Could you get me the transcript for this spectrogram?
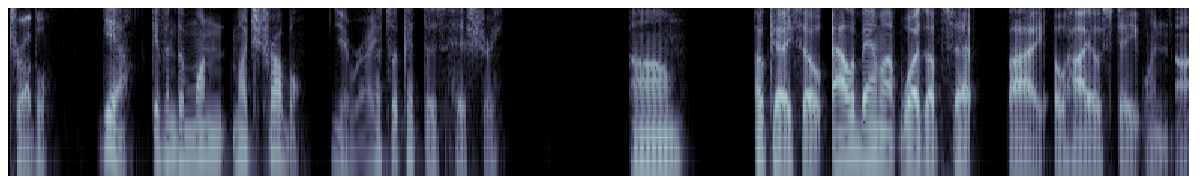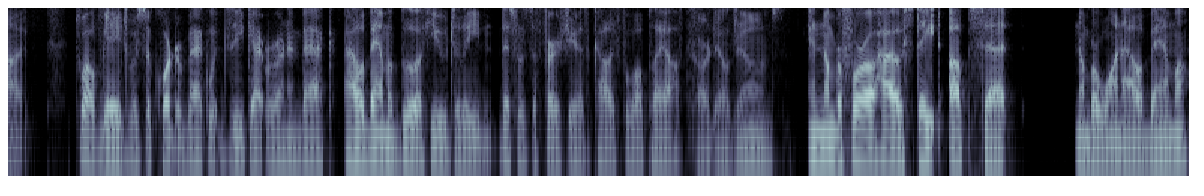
trouble. yeah, giving them one much trouble. Yeah, right. Let's look at this history. Um, okay, so Alabama was upset by Ohio State when uh, 12 gauge was the quarterback with Zeke at running back. Alabama blew a huge lead. This was the first year of the college football playoff. Cardale Jones. And number four, Ohio State upset number one, Alabama.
